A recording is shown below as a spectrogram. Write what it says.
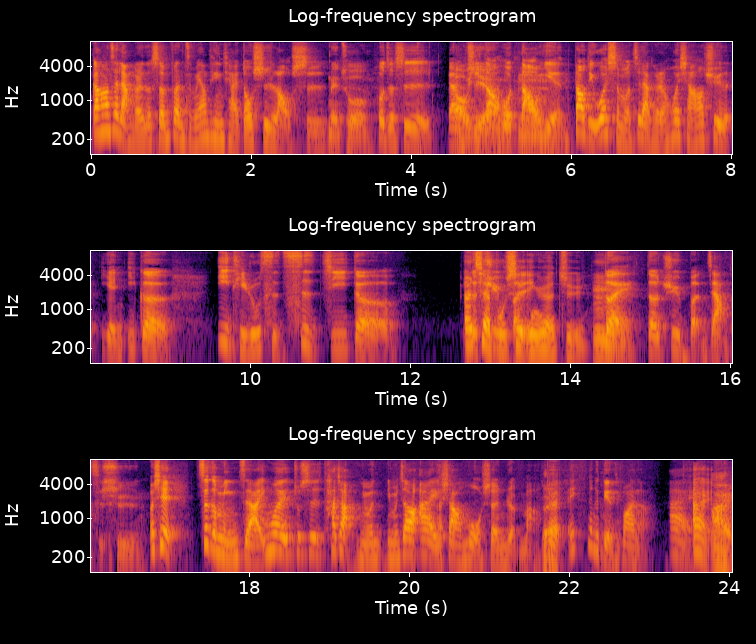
刚刚这两个人的身份怎么样，听起来都是老师，没错，或者是表演指导或导演。嗯、到底为什么这两个人会想要去演一个议题如此刺激的，而且不是音乐剧，对、嗯、的剧本这样子是，而且。这个名字啊，因为就是他叫你们，你们叫爱上陌生人嘛。对。哎，那个点是放在哪？爱爱爱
